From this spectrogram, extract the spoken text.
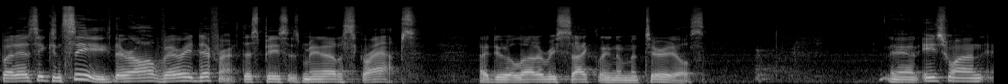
but as you can see, they're all very different. This piece is made out of scraps. I do a lot of recycling of materials. And each one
